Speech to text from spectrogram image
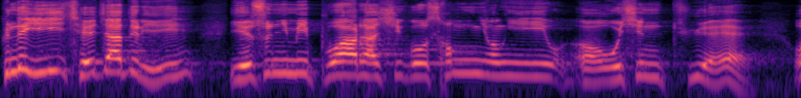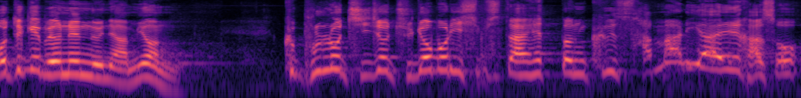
근데 이 제자들이 예수님이 부활하시고 성령이 어, 오신 뒤에 어떻게 변했느냐면 그 불로 지져 죽여버리십시다 했던 그 사마리아에 가서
